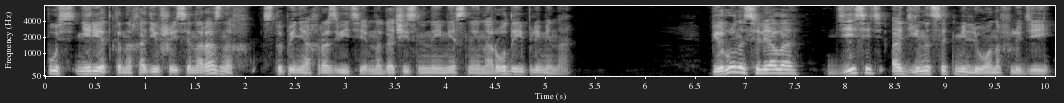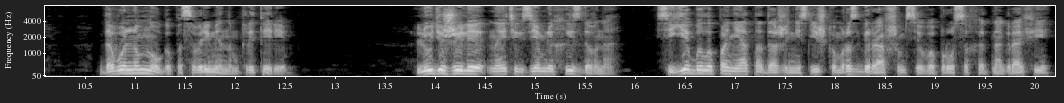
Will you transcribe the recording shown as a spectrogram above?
пусть нередко находившиеся на разных ступенях развития, многочисленные местные народы и племена. Перу населяло 10-11 миллионов людей, довольно много по современным критериям. Люди жили на этих землях издавна, Сие было понятно даже не слишком разбиравшимся в вопросах этнографии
